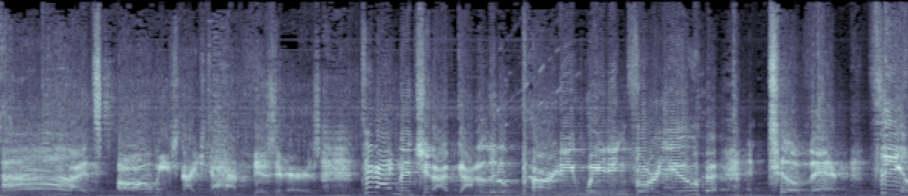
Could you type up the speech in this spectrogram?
Ah, it's always nice to have visitors. Did I mention I've got a little party waiting for you? Until then, feel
